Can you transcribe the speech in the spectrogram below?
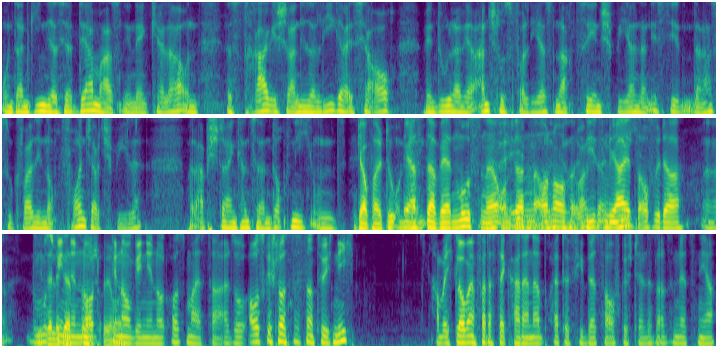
und dann ging das ja dermaßen in den Keller. Und das Tragische an dieser Liga ist ja auch, wenn du dann den Anschluss verlierst nach zehn Spielen, dann, ist die, dann hast du quasi noch Freundschaftsspiele, weil absteigen kannst du dann doch nicht. Und, ja, weil du Erster dann, werden musst ne? Ja, und dann eben, auch noch in diesem ja Jahr nichts. jetzt auch wieder. Ja. Du musst gegen den, Nord, genau, gegen den Nordostmeister. Also ausgeschlossen ist es natürlich nicht. Aber ich glaube einfach, dass der Kader in der Breite viel besser aufgestellt ist als im letzten Jahr,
